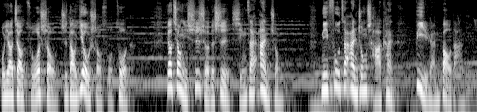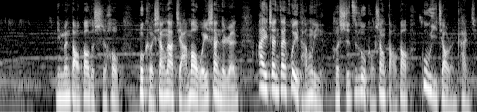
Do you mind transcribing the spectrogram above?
不要叫左手知道右手所做的，要叫你施舍的事行在暗中。你父在暗中查看，必然报答你。你们祷告的时候，不可像那假冒为善的人，爱站在会堂里和十字路口上祷告，故意叫人看见。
